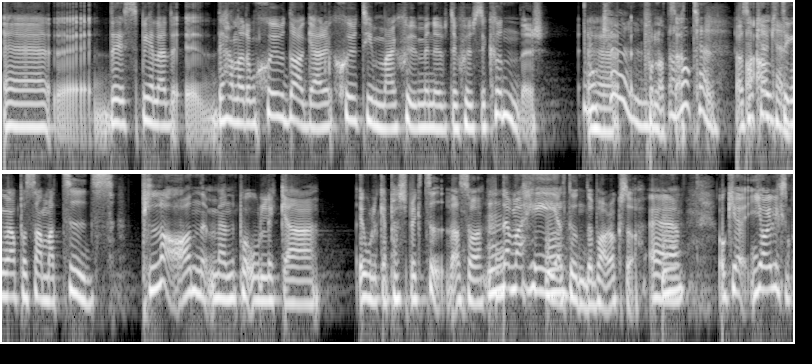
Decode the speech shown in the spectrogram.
Eh, det, spelade, det handlade om sju dagar, sju timmar, sju minuter, sju sekunder. Okay. på något sätt. Okay. Alltså, okay, allting var på samma tidsplan men på olika olika perspektiv. Alltså, mm. Den var helt mm. underbar också. Eh, mm. och jag, jag, är liksom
